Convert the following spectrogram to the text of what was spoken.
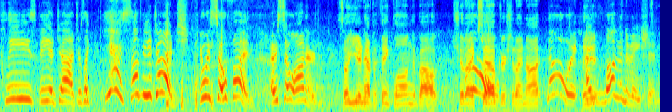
please be a judge. I was like, yes, I'll be a judge. it was so fun. I was so honored. So you didn't have to think long about should I accept or should I not? No, it, I love innovation.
